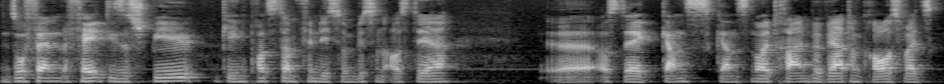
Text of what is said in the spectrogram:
Insofern fällt dieses Spiel gegen Potsdam, finde ich, so ein bisschen aus der, äh, aus der ganz, ganz neutralen Bewertung raus, weil es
